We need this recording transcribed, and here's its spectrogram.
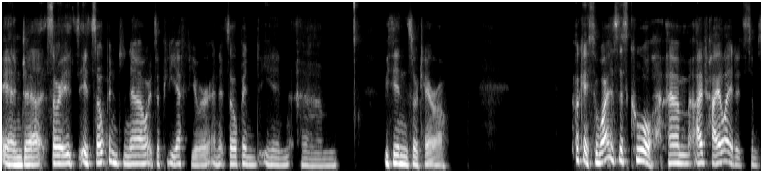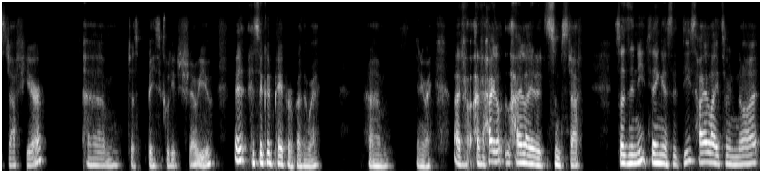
and uh, so it's it's opened now. It's a PDF viewer, and it's opened in um, within Zotero. Okay, so why is this cool? Um, I've highlighted some stuff here, um, just basically to show you. It, it's a good paper, by the way. Um, anyway, I've I've hi highlighted some stuff. So the neat thing is that these highlights are not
